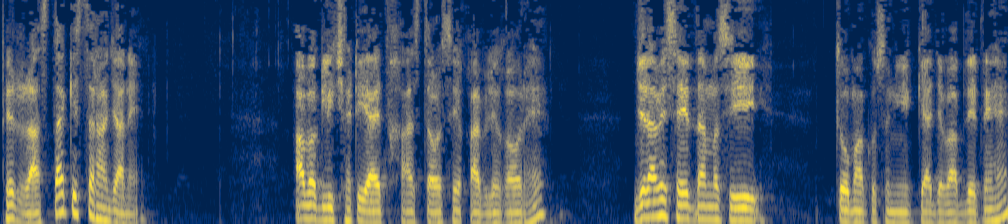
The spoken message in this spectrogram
پھر راستہ کس طرح جانے اب اگلی چھٹی آیت خاص طور سے قابل غور ہے۔ جناب سیدنا مسیح توما کو سنیے کیا جواب دیتے ہیں۔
